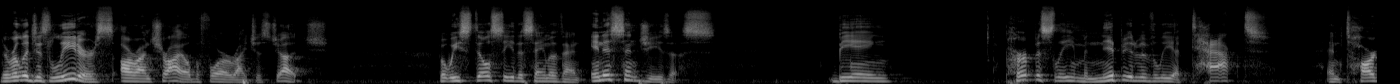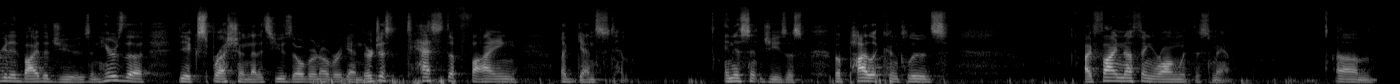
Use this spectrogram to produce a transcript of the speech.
The religious leaders are on trial before a righteous judge. But we still see the same event innocent Jesus being purposely, manipulatively attacked and targeted by the Jews. And here's the, the expression that it's used over and over again they're just testifying against him. Innocent Jesus. But Pilate concludes I find nothing wrong with this man. Um,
